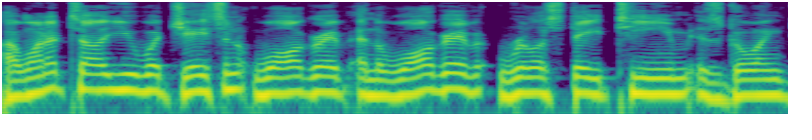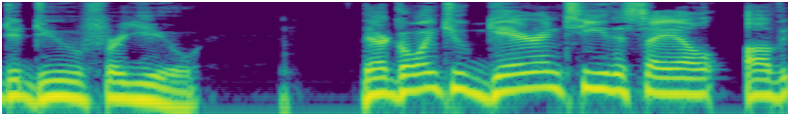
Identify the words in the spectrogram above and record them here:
I want to tell you what Jason Walgrave and the Walgrave Real Estate Team is going to do for you. They're going to guarantee the sale of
